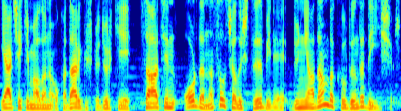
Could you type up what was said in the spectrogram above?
Yerçekimi alanı o kadar güçlüdür ki saatin orada nasıl çalıştığı bile dünyadan bakıldığında değişir.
